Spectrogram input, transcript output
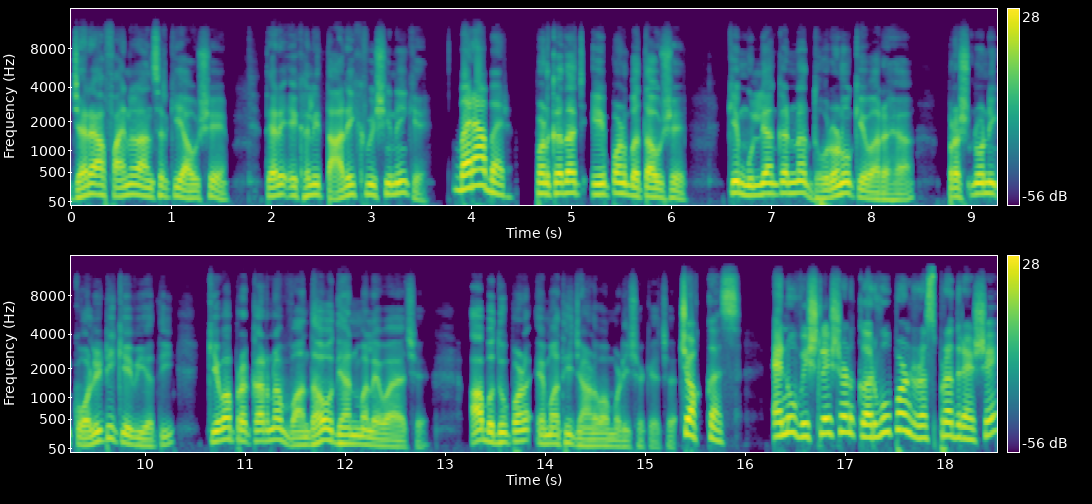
જ્યારે આ ફાઇનલ આન્સર કી આવશે ત્યારે એ ખાલી તારીખ વિશે નહીં કે? બરાબર. પણ કદાચ એ પણ બતાવશે કે મૂલ્યાંકનના ધોરણો કેવા રહ્યા પ્રશ્નોની ક્વોલિટી કેવી હતી કેવા પ્રકારના વાંધાઓ ધ્યાનમાં લેવાયા છે. આ બધું પણ એમાંથી જાણવા મળી શકે છે. ચોક્કસ. એનું વિશ્લેષણ કરવું પણ રસપ્રદ રહેશે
